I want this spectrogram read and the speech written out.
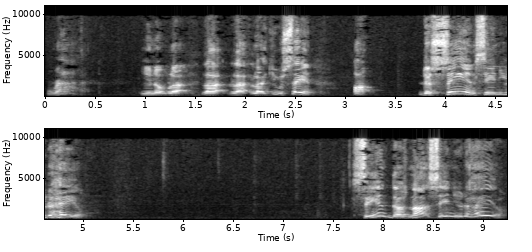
right. You know, like like like, like you were saying, uh, does sin send you to hell? Sin does not send you to hell.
